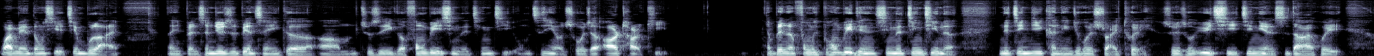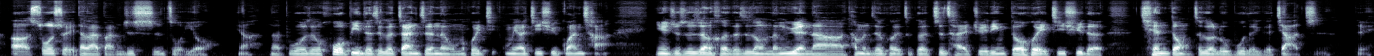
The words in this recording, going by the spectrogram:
外面的东西也进不来，那你本身就是变成一个嗯，就是一个封闭性的经济。我们之前有说叫 autarky，那变成封封闭型的经济呢，你的经济肯定就会衰退。所以说预期今年是大概会啊、缩水大概百分之十左右呀。那不过这个货币的这个战争呢，我们会我们要继续观察，因为就是任何的这种能源啊，他们这个这个制裁决定都会继续的。牵动这个卢布的一个价值，对，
